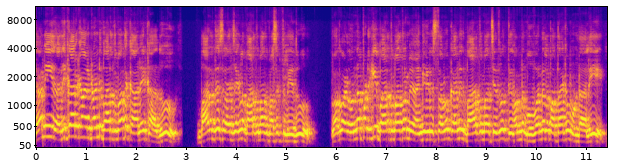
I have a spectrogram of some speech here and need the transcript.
కానీ ఇది అధికారికమైనటువంటి భారత మాత కానే కాదు. భారతదేశ రాజ్యాంగంలో భారత మాత ప్రసక్తి లేదు. ఒకవేళ ఉన్నప్పటికీ భారత మాత్రం మేము అంగీకరిస్తాము కానీ భారత మాత చేతిలో త్రివర్ణ మువర్ణల పతాకం ఉండాలి.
